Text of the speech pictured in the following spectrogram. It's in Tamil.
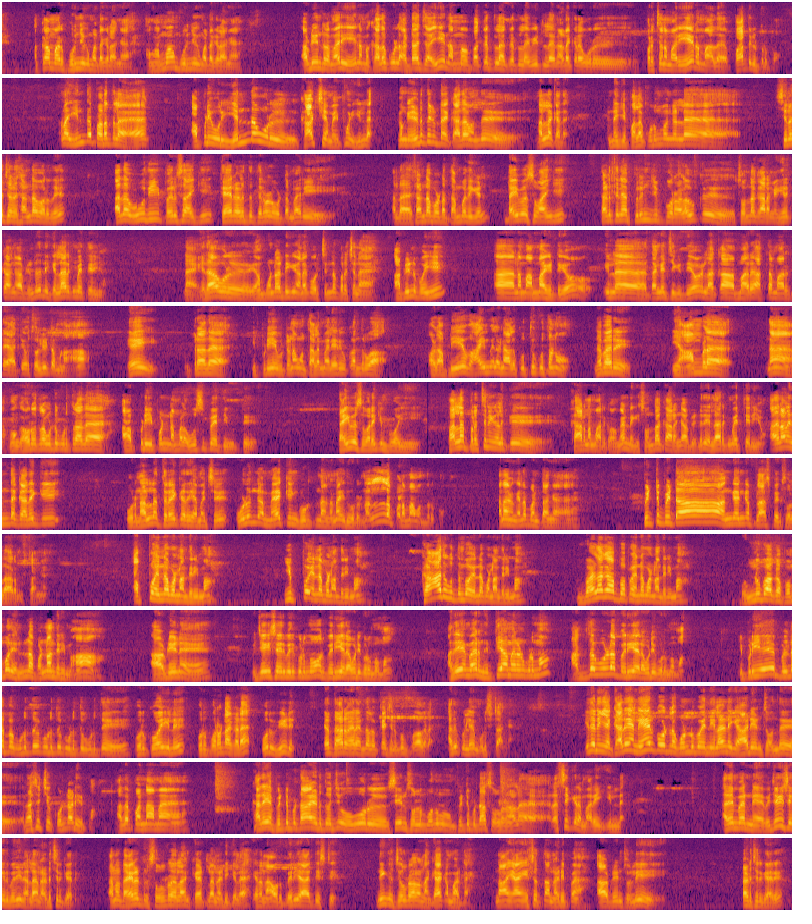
அக்காமார் புரிஞ்சுக்க மாட்டேங்கிறாங்க. அவங்க அம்மாவும் புரிஞ்சுக்க மாட்டேங்கிறாங்க. அப்படின்ற மாதிரி நம்ம கதைக்குள்ளே அட்டாச் ஆகி நம்ம பக்கத்தில் பக்கத்தில் வீட்டில் நடக்கிற ஒரு பிரச்சனை மாதிரியே நம்ம அதை பார்த்துக்கிட்டு இருப்போம். ஆனால் இந்த படத்தில் அப்படி ஒரு எந்த ஒரு காட்சி அமைப்பும் இல்லை. இவங்க எடுத்துக்கிட்ட கதை வந்து நல்ல கதை. இன்றைக்கி பல குடும்பங்களில் சின்ன சின்ன சண்டை வருது. அதை ஊதி பெருசாக்கி தேர் அழுத்து தெருவில் விட்ட மாதிரி அந்த சண்டை போட்ட தம்பதிகள் டைவர்ஸ் வாங்கி தனித்தனியாக பிரிஞ்சு போகிற அளவுக்கு சொந்தக்காரங்க இருக்காங்க அப்படின்றது இன்றைக்கி எல்லாருக்குமே தெரியும். நான் ஏதாவது ஒரு என் பொண்டாட்டிக்கும் எனக்கு ஒரு சின்ன பிரச்சனை அப்படின்னு போய் நம்ம அம்மா கிட்டேயோ இல்லை தங்கச்சிக்கிட்டேயோ இல்லை அக்கா மாரு அத்தை மார்கிட்ட யார்ட்டையோ சொல்லிட்டோம்னா ஏய் விட்றாத இப்படியே விட்டனா உன் தலைமையில ஏறி உட்காந்துருவா. அவளை அப்படியே வாய் மேலே நாலு குத்து குத்தணும். இந்த பாரு நீ ஆம்பளை. நான் உன் கௌரவத்தில் விட்டு கொடுத்துறாத. அப்படி இப்படின்னு நம்மளை உசுப்பேத்தி விட்டு டைவர்ஸ் வரைக்கும் போய் பல பிரச்சனைகளுக்கு காரணமாக இருக்கவங்க இன்றைக்கி சொந்தக்காரங்க அப்படின்றது எல்லாருக்குமே தெரியும். அதனால் இந்த கதைக்கு ஒரு நல்ல திரைக்கதை அமைச்சு ஒழுங்காக மேக்கிங் கொடுத்துருந்தாங்கன்னா இது ஒரு நல்ல படமாக வந்திருக்கும். ஆனால் இவங்க என்ன பண்ணிட்டாங்க? பிட்டு பிட்டாக அங்கங்கே பிளாஸ்பேக் சொல்ல ஆரம்பிச்சிட்டாங்க. அப்போ என்ன பண்ணான் தெரியுமா? இப்போ என்ன பண்ணான் தெரியுமா? காது குத்தும்போது என்ன பண்ணான் தெரியுமா? வளகாப்பப்போ என்ன பண்ணான் தெரியுமா? பொண்ணு பார்க்க போகும்போது என்ன பண்ணான் தெரியுமா? அப்படின்னு விஜய் சேதுபதி குடும்பம் ஒரு பெரிய ரவுடி குடும்பமா? அதே மாதிரி நித்யா மேனன் குடும்பம் அதை விட பெரிய ரவுடி குடும்பமா? இப்படியே பில்டப்பை கொடுத்து கொடுத்து கொடுத்து கொடுத்து ஒரு கோயில் ஒரு பரோட்டா கடை ஒரு வீடு. இதை தவிர வேறு எந்த லொக்கேஷனுக்கும் போகலை. அதுக்குள்ளேயே முடிச்சிட்டாங்க. இதை நீங்கள் கதையை நேர்கோட்டில் கொண்டு போயிருந்தீங்கன்னா இன்றைக்கி ஆடியன்ஸ் வந்து ரசித்து கொண்டாடி இருப்பான். அதை பண்ணாமல் கதையை பிட்டு பிட்டா எடுத்து வச்சு ஒவ்வொரு சீன் சொல்லும் போதும் பிட்டு பிட்டா சொல்கிறனால ரசிக்கிற மாதிரி இல்லை. அதே மாதிரி நே- விஜய் சேதுபதி நல்லா நடிச்சிருக்காரு. ஆனால் டைரக்டர் சொல்கிறதெல்லாம் கேட்டலாம் நடிக்கலை. ஏன்னா நான் ஒரு பெரிய ஆர்டிஸ்ட்டு நீங்கள் சொல்கிறால நான் கேட்க மாட்டேன். நான் என் இஷ்டத்தான் நடிப்பேன் அப்படின்னு சொல்லி நடிச்சிருக்காரு.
